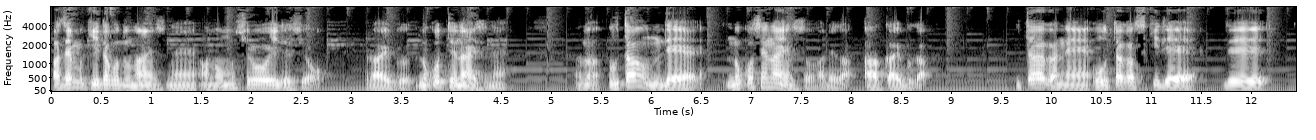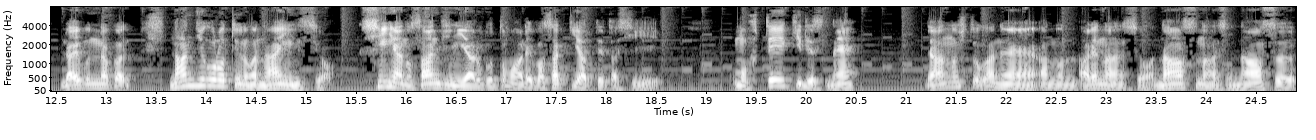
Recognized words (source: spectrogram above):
あ、全部聞いたことないですね。あの、面白いですよ。ライブ。残ってないですね。あの、歌うんで、残せないんですよ、あれが、アーカイブが。歌がね、お歌が好きで、で、ライブの中、何時頃っていうのがないんですよ。深夜の3時にやることもあれば、さっきやってたし、もう不定期ですね。で、あの人がね、あの、あれなんですよ。ナースなんですよ、ナース。うん。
